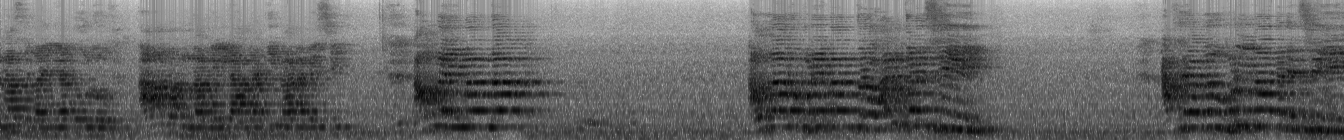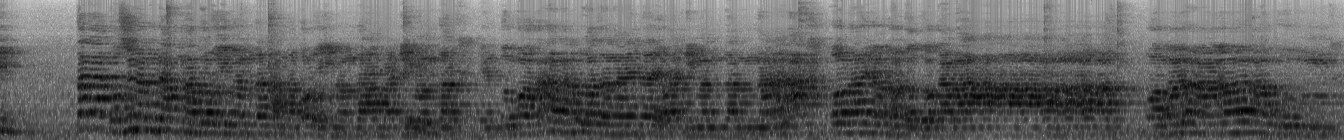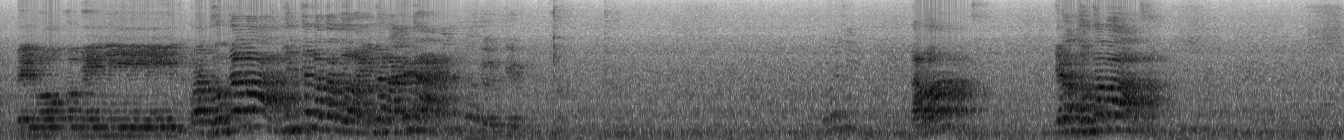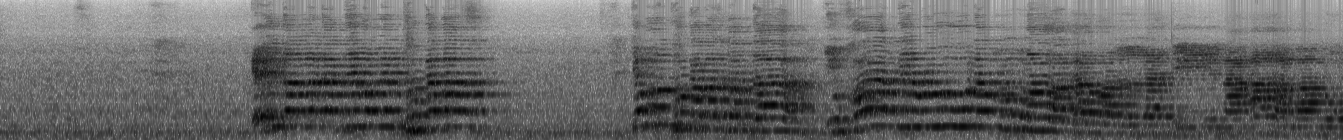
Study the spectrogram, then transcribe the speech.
না না আমরা ইমানদার আল্লাহর উপরে ইমান গ্রহণ করেছি আখিরাতের উপরে ইমান এনেছি তারা ঘোষণা দিলে আমরা বড় ইমানদার আমরা ইমানদার আমরা ইমানদার। কিন্তু মহান আল্লাহ জানায় দেয়, ওরা ইমানদার না। ওরা হলো ধোকাবাজ। কারণ এরা ধোকাবাজ এই তো আল্লাহ ডাক দিয়ে বললেন ধোকাবাজ কেমন ধোকাবাজ বান্দা ইউখাদিরুন আল্লাহ ওয়াল্লাযীনা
